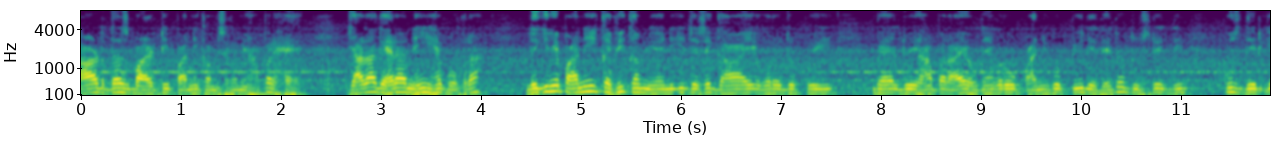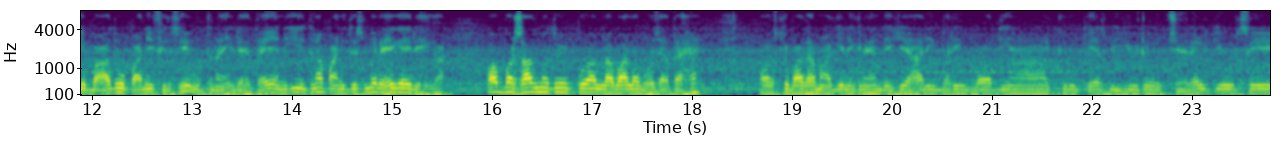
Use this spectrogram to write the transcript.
आठ दस बाल्टी पानी कम से कम यहाँ पर है। ज़्यादा गहरा नहीं है पोखरा, लेकिन ये पानी कभी कम नहीं है, यानी कि जैसे गाय वगैरह जो कोई बैल जो यहाँ पर आए होते हैं, अगर वो पानी को पी लेते हैं तो दूसरे दिन कुछ देर के बाद वो पानी फिर से उतना ही रहता है, यानी कि इतना पानी तो इसमें रहेगा ही रहेगा। और बरसात में तो ये पूरा लबालब हो जाता है। और उसके बाद हम आगे निकले हैं, देखिए हरी भरी वादियाँ, क्रू के एस बी यूट्यूब चैनल की ओर से।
